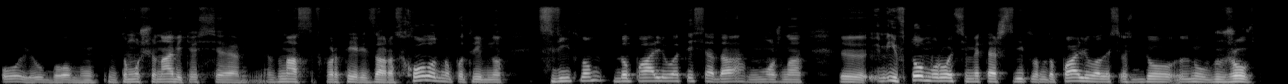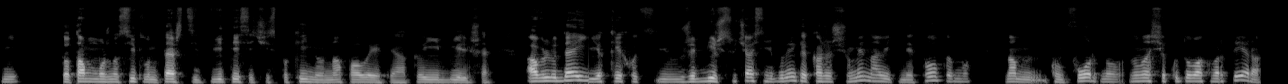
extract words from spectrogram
по-любому. Тому що навіть ось е, в нас в квартирі зараз холодно, потрібно світлом допалюватися. Да? Можна, е, і в тому році ми теж світлом допалювались, ось до ну, в жовтні, то там можна світлом теж ці 2000 спокійно напалити, а то і більше. А в людей, яких вже більш сучасні будинки, кажуть, що ми навіть не топимо, нам комфортно. Ну, у нас ще кутова квартира.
